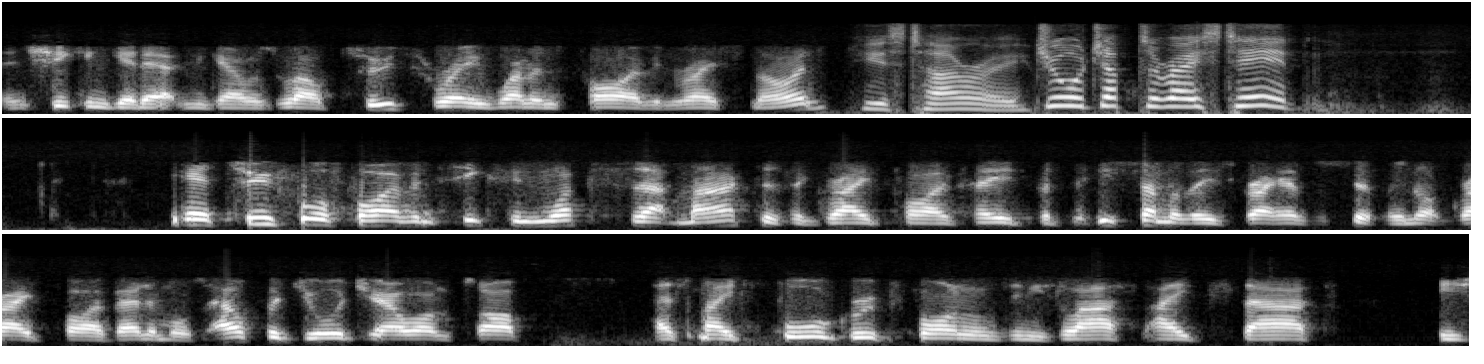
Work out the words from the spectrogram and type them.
and she can get out and go as well. Two, three, one, and five in race nine. Here's Taro. George, up to race ten. Yeah, two, four, five, and six in what's uh, marked as a grade five heat, but these, some of these greyhounds are certainly not grade five animals. Alpha Giorgio on top has made four group finals in his last eight starts. He's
